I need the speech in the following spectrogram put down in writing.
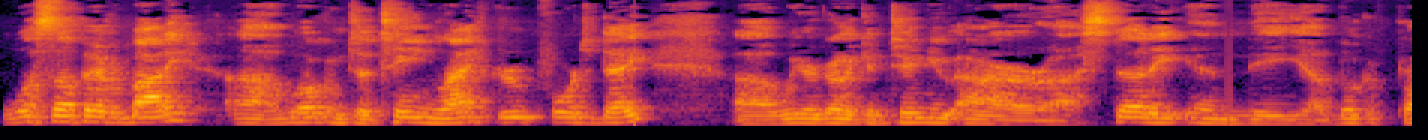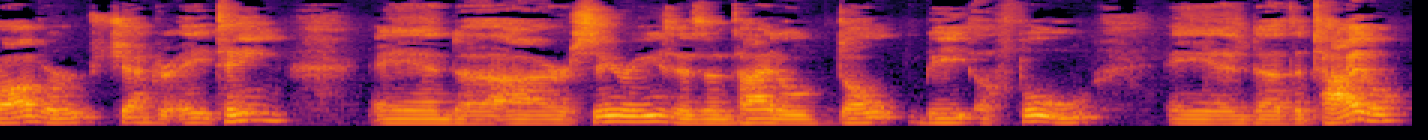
What's up, everybody? Uh, welcome to Teen Life Group for today. Uh, we are going to continue our uh, study in the uh, book of Proverbs, chapter 18, and uh, our series is entitled Don't Be a Fool. And uh, the title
